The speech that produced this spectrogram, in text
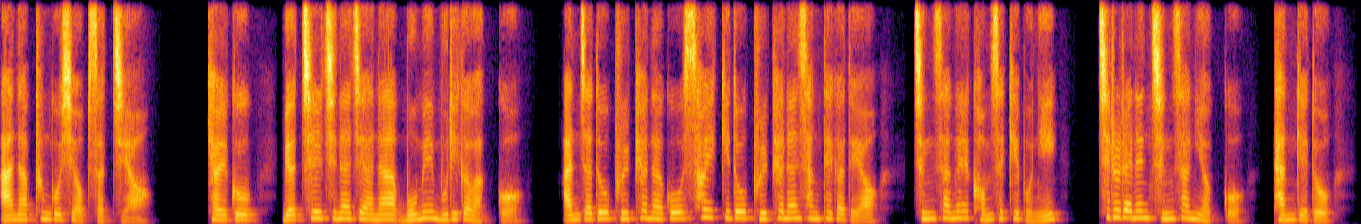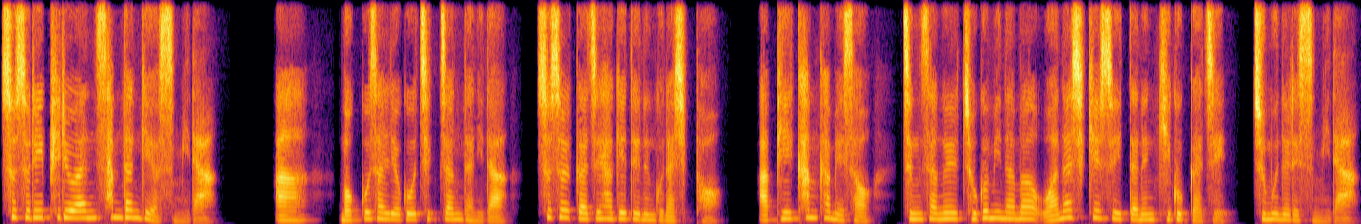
안 아픈 곳이 없었지요. 결국 며칠 지나지 않아 몸에 무리가 왔고 앉아도 불편하고 서 있기도 불편한 상태가 되어 증상을 검색해 보니 치루라는 증상이었고 단계도 수술이 필요한 3단계였습니다. 아, 먹고 살려고 직장 다니다 수술까지 하게 되는구나 싶어 앞이 캄캄해서 증상을 조금이나마 완화시킬 수 있다는 기구까지 주문을 했습니다.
